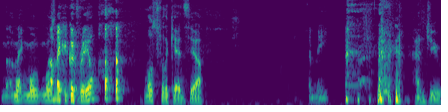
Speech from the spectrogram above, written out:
That'll Mo- make, mo- that'll most, make a good reel. most for the kids, yeah. and me. And you.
